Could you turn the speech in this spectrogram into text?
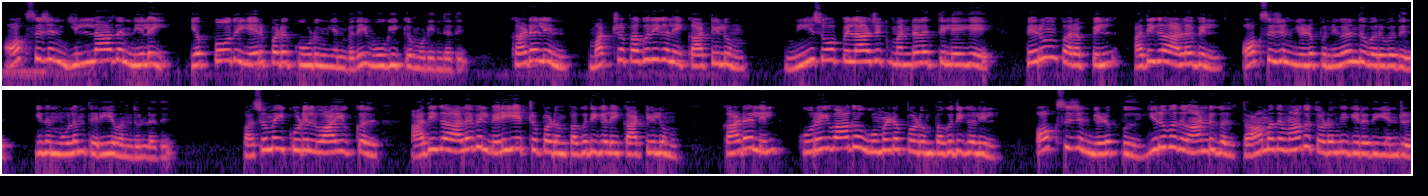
ஆக்சிஜன் இல்லாத நிலை எப்போது ஏற்படக்கூடும் என்பதை ஊகிக்க முடிந்தது. கடலின் மற்ற பகுதிகளை காட்டிலும் மீசோபிலாஜிக் மண்டலத்திலேயே பெரும் பரப்பில் அதிக அளவில் ஆக்சிஜன் இழப்பு நிகழ்ந்து வருவது இதன் மூலம் தெரிய வந்துள்ளது. பசுமை குடில் வாயுக்கள் அதிக அளவில் வெளியேற்றப்படும் பகுதிகளை காட்டிலும் கடலில் குறைவாக உமிழப்படும் பகுதிகளில் ஆக்சிஜன் இழப்பு இருபது ஆண்டுகள் தாமதமாக தொடங்குகிறது என்று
